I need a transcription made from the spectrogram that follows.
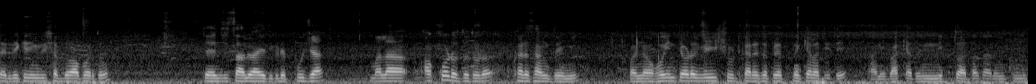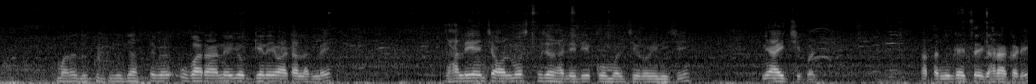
तरी देखील इंग्लिश शब्द वापरतो. त्यांची चालू आहे तिकडे पूजा. मला ऑकवर्ड होतं थोडं खरं सांगतो आहे मी. पण होईन तेवढं वेळी शूट करायचा प्रयत्न केला तिथे. आणि बाकी आता मी निघतो आता कारण की मला देखील तिथे जास्त वेळ उभा राहणं योग्य नाही वाटायला लागलं आहे झाले यांची ऑलमोस्ट पूजा झालेली आहे कोमलची रोहिणीची आणि आईची पण. आता निघायचं आहे घराकडे.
